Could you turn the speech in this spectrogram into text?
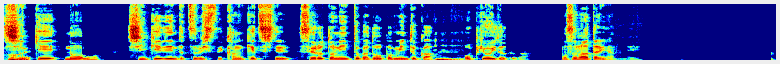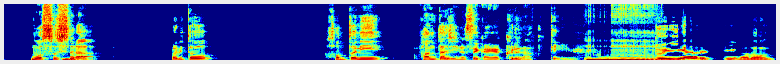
神経、脳の神経伝達物質で完結してる、セロトニンとかドーパミンとか、うん。オピオイドとか、もうそのあたりなんで、もうそしたら、割と、本当にファンタジーの世界が来るなっていう、うん。VR っていうもの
